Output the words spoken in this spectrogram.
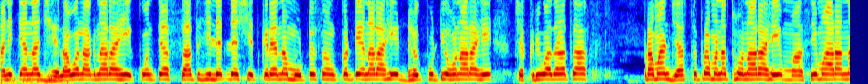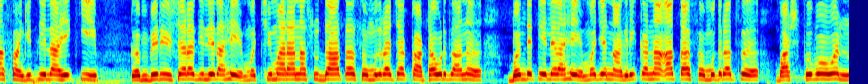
आणि त्यांना झेलावं लागणार आहे. कोणत्या सात जिल्ह्यातल्या शेतकऱ्यांना मोठं संकट येणार आहे? ढगपुटी होणार आहे. चक्रीवादळाचा प्रमाण जास्त प्रमाणात होणार आहे. मासेमारांना सांगितलेलं आहे की गंभीर इशारा दिलेला आहे. मच्छीमारांना सुद्धा आता समुद्राच्या काठावर जाणं बंद केलेलं आहे. म्हणजे नागरिकांना आता समुद्राचं बाष्पीभवन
